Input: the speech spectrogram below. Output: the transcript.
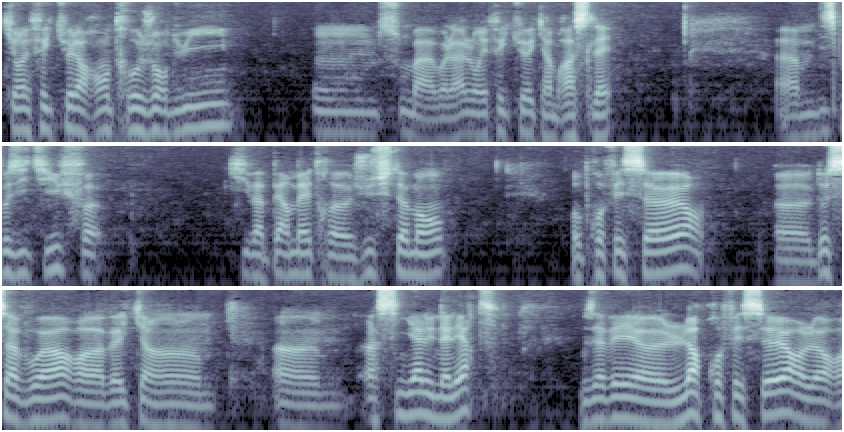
qui ont effectué leur rentrée aujourd'hui bah voilà l'ont effectué avec un bracelet. Un dispositif qui va permettre euh, justement aux professeurs euh, de savoir avec un, signal, une alerte. Vous avez leur professeur, leur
